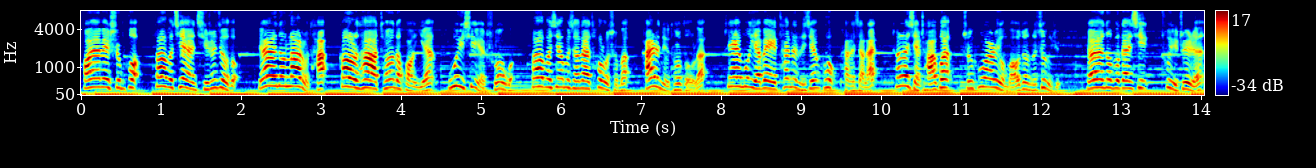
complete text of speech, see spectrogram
谎言被识破，方可倩起身就走，两人都拉住她，告诉她同样的谎言，吴雨欣也说过。方可倩不想再透露什么，还是扭头走了。这一幕也被餐厅的监控拍了下来，成了检察官指控二人有矛盾的证据。梁安东不甘心，出去追人，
